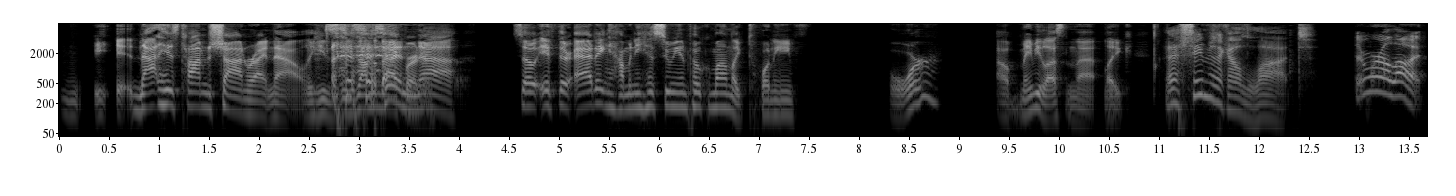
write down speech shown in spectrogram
not his time to shine right now. He's he's on the back burner. nah. So if they're adding how many Hisuian Pokemon? Like twenty four? Oh, maybe less than that. Like That seems like a lot. There were a lot.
